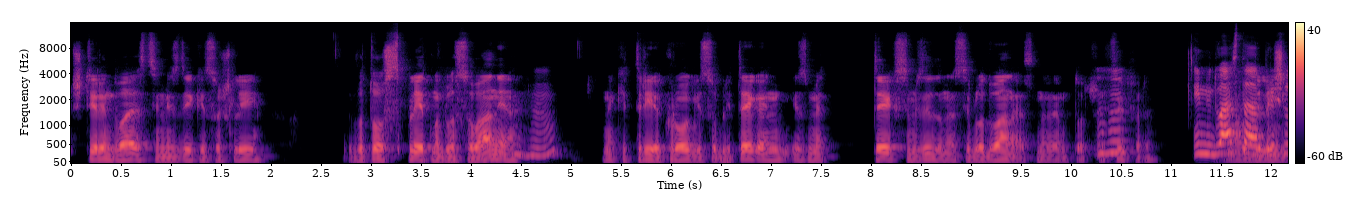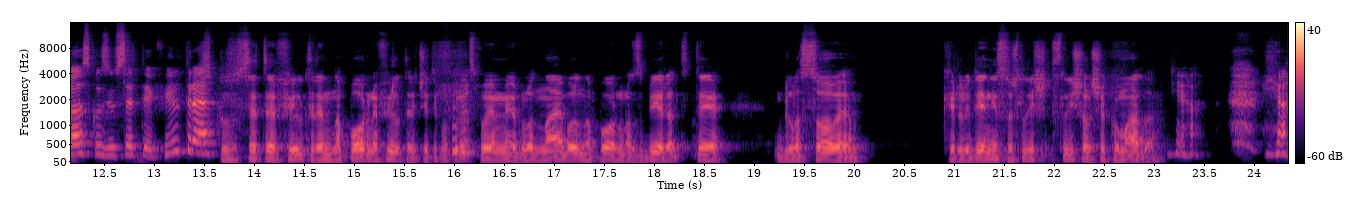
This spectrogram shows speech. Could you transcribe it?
24, se mi zdi, ki so šli v to spletno glasovanje. Uh -huh. Neki tri krogi so bili tega, in izmed teh se mi zdi, da nas je bilo 12, ne vem točno uh -huh. cifre. In dva sta prišla skozi vse te filtre. Skozi vse te filtre, naporne filtre. Če ti po prvi povem, je bilo najbolj naporno zbirati te glasove, ker ljudje niso sliš slišali še komada. Ja. ja.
